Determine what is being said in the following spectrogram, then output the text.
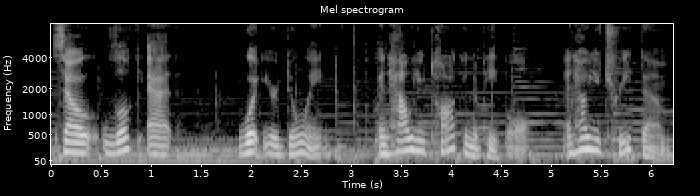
So look at what you're doing and how you talking to people and how you treat them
